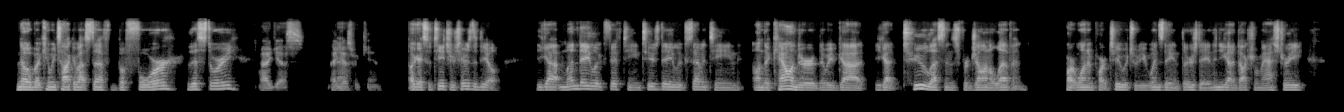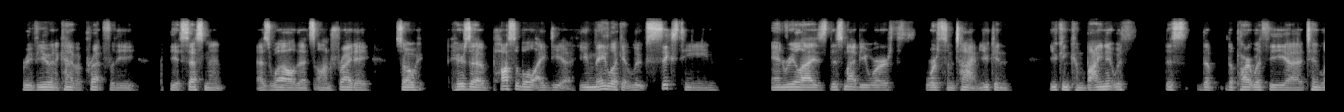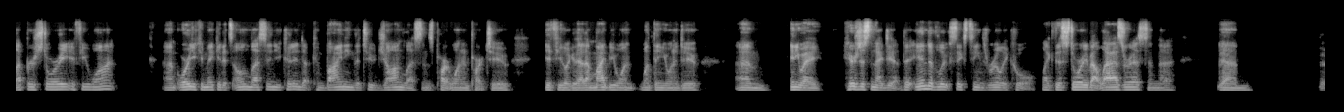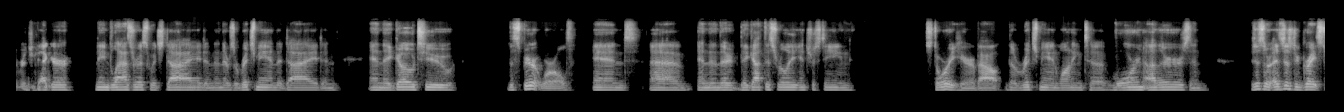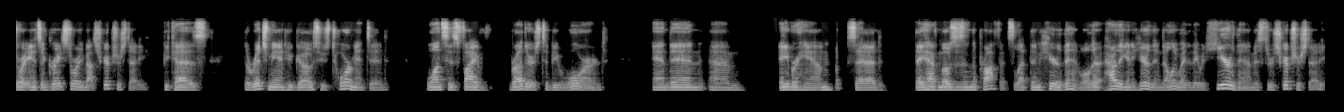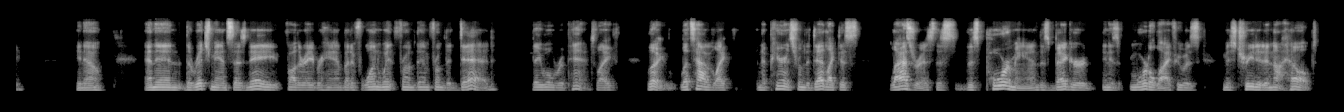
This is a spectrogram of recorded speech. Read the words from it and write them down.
No, but can we talk about stuff before this story? I guess. I yeah. guess we can. Okay, so teachers, here's the deal you got Monday, Luke 15, Tuesday, Luke 17. On the calendar that we've got, you got two lessons for John 11, part one and part two, which would be Wednesday and Thursday. And then you got a doctrinal mastery review and a kind of a prep for the, the assessment as well that's on Friday. So here's a possible idea. You may look at Luke 16 and realize this might be worth worth some time. You can you can combine it with this the the part with the uh, 10 lepers story if you want. Um, or you can make it its own lesson. You could end up combining the two john lessons part one and part two if you look at that. That might be one one thing you want to do. Um, anyway here's just an idea. The end of luke 16 is really cool. Like this story about lazarus and the yeah. um the rich beggar named lazarus which died and then there was a rich man that died and and they go to the spirit world. And uh, and then they they got this really interesting story here about the rich man wanting to warn others. And it's just a, it's just a great story. And it's a great story about scripture study because the rich man who goes who's tormented wants his five brothers to be warned. And then um, abraham said they have Moses and the prophets. Let them hear them. Well, how are they going to hear them? The only way that they would hear them is through scripture study, you know? And then the rich man says, Nay, Father Abraham, but if one went from them from the dead, they will repent. Like, look, let's have like an appearance from the dead, like this Lazarus, this this poor man, this beggar in his mortal life who was mistreated and not helped.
